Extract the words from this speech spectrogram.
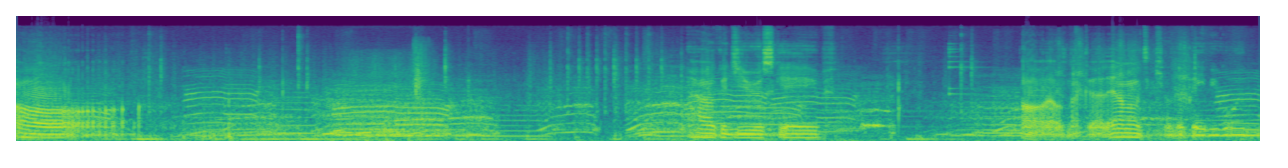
Oh. How could you escape? Oh, that was not good. And I'm going to kill the baby one.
